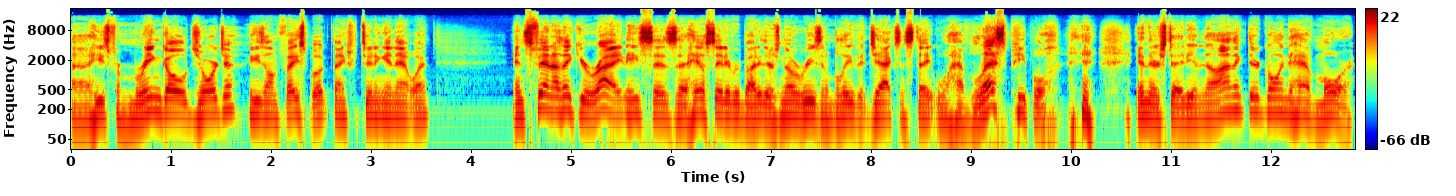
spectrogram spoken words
uh, he's from Ringgold, Georgia. He's on Facebook. Thanks for tuning in that way. And Sven, I think you're right. He says, uh, Hail State, everybody. There's no reason to believe that Jackson State will have less people in their stadium. No, I think they're going to have more.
